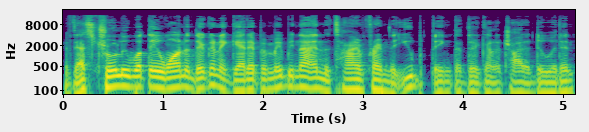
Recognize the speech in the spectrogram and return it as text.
if that's truly what they wanted, they're gonna get it, but maybe not in the time frame that you think that they're gonna try to do it in.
